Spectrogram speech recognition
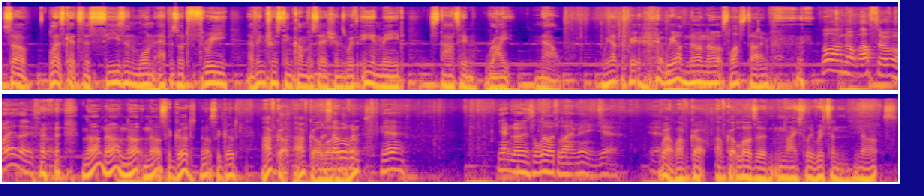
So, let's get to season one, episode three of Interesting Conversations with Ian Mead, starting right now. We had we, we had no notes last time. well, I'll not. I'll throw them away then if you want. no, no, no, notes are good. Notes are good. I've got I've got a lot so of notes. Yeah, you ain't going to load like me. Yeah. yeah. Well, I've got I've got loads of nicely written notes.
